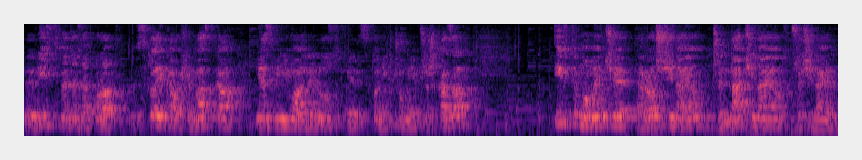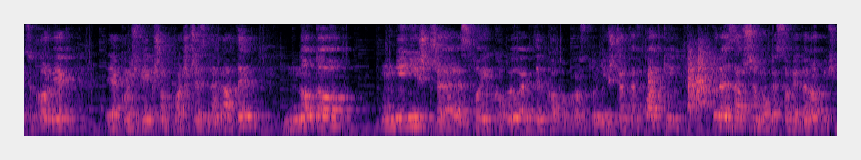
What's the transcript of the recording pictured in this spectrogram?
y, listwy. To jest akurat sklejka 18, jest minimalny luz, więc to niczemu nie przeszkadza. I w tym momencie rozcinając, czy nacinając, przecinając cokolwiek, jakąś większą płaszczyznę na tym, no to nie niszczę swoich kobyłek, tylko po prostu niszczę te wkładki, które zawsze mogę sobie dorobić.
